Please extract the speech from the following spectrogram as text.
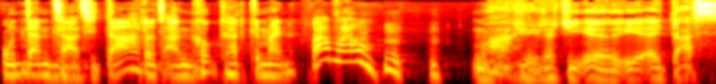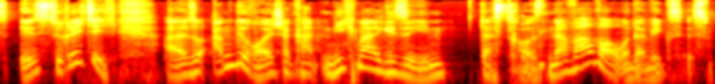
Und dann saß sie da, hat uns angeguckt, hat gemeint, wow, wow. Dachte, äh, Das ist richtig. Also am Geräusch erkannt, nicht mal gesehen, dass draußen der Wawa unterwegs ist.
